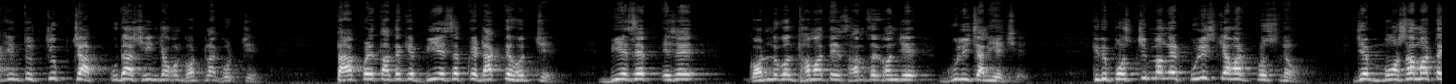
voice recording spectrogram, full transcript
কিন্তু চুপচাপ, উদাসীন যখন ঘটনা ঘটছে, তারপরে তাদেরকে বিএসএফ কে ডাকতে হচ্ছে। বিএসএফ এসে গন্ডগোল থামাতে শামসেরগঞ্জে গুলি চালিয়েছে। কিন্তু পশ্চিমবঙ্গের পুলিশকে আমার প্রশ্ন যে মশা মারতে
